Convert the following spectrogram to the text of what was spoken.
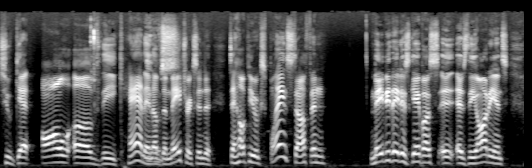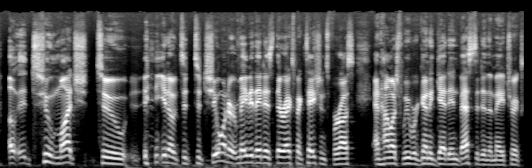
to get all of the canon of the Matrix and to, to help you explain stuff. And maybe they just gave us uh, as the audience Oh, too much to you know to, to chew on or maybe they just their expectations for us and how much we were going to get invested in the matrix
